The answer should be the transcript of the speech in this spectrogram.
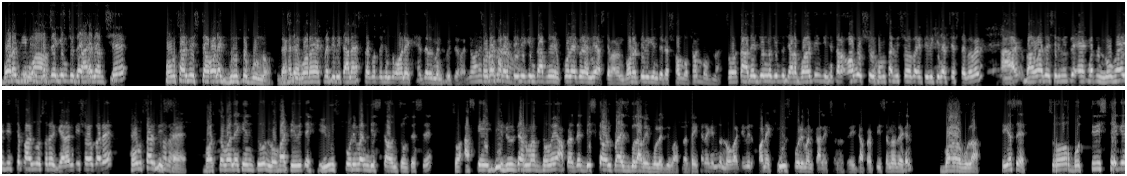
বড় টিভির ক্ষেত্রে কিন্তু দেখা যাচ্ছে হোম সার্ভিসটা অনেক গুরুত্বপূর্ণ। দেখা যায় বড় একটা টিভি টানা আসতে করতে কিন্তু অনেক হ্যাজেলমেন্ট হইতে হয়। ছোটখাটো টিভি কিন্তু আপনি কোলে করে নিয়ে আসতে পারেন। বড় টিভি কিন্তু এটা সম্ভব সম্ভব না। তো তাদের জন্য কিন্তু যারা বড় টিভি কিনছে তারা অবশ্যই হোম সার্ভিস সহকারে টিভি কেনার চেষ্টা করবেন। আর বাংলাদেশের ভিতরে একমাত্র নোভাই দিচ্ছে পাঁচ বছরের গ্যারান্টি সহকারে হোম সার্ভিস। হ্যাঁ। বর্তমানে কিন্তু নোভা টিভিতে হিউজ পরিমাণ ডিসকাউন্ট চলতেছে। তো আজকে এই ভিডিওটার মাধ্যমে আপনাদের ডিসকাউন্ট প্রাইসগুলো আমি বলে দিব। আপনাদের এখানে কিন্তু নোভা টিভির অনেক হিউজ পরিমাণ কালেকশন আছে। এইটা আপনার পিছনে দেখেন বড়গুলা ঠিক আছে? তো বত্রিশ থেকে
